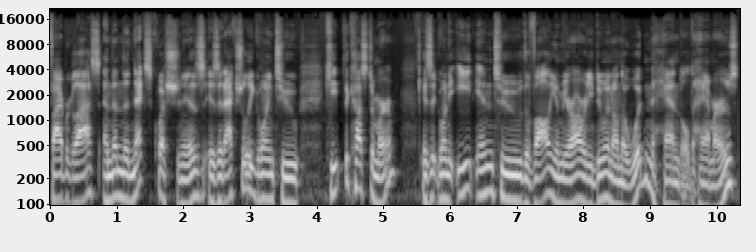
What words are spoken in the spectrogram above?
fiberglass. And then the next question is is it actually going to keep the customer? Is it going to eat into the volume you're already doing on the wooden handled hammers?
